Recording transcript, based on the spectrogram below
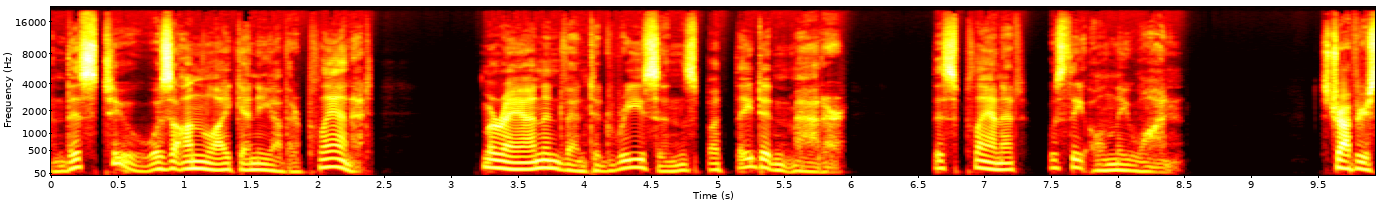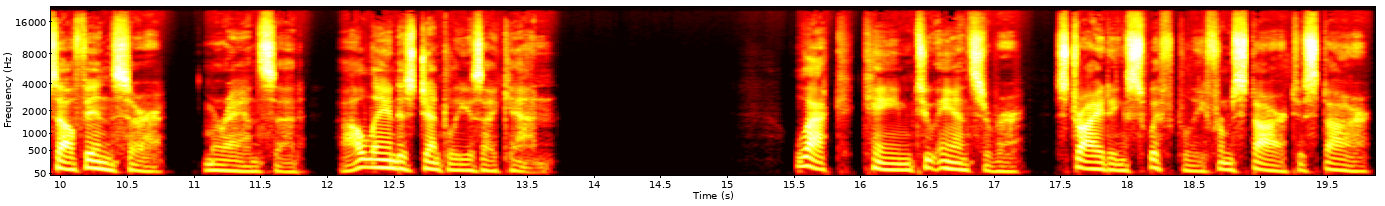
and this too was unlike any other planet. Moran invented reasons, but they didn't matter. This planet was the only one. Strap yourself in, sir, Moran said. I'll land as gently as I can. Lek came to Answerer, striding swiftly from star to star.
